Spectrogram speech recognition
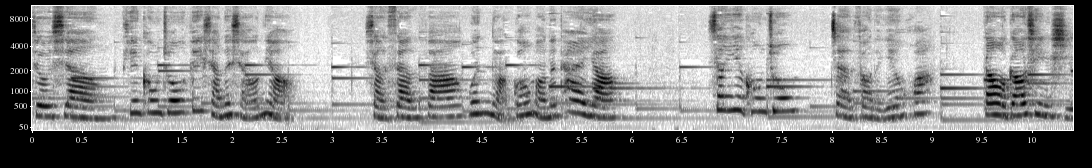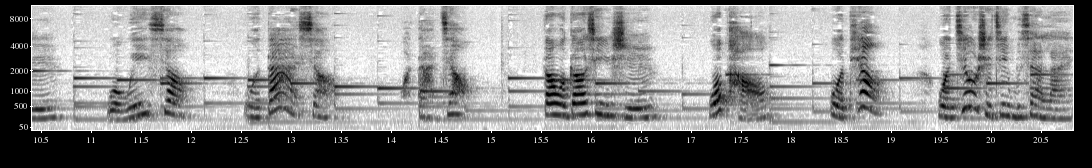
就像天空中飞翔的小鸟。像散发温暖光芒的太阳，像夜空中绽放的烟花。当我高兴时，我微笑，我大笑，我大叫。当我高兴时，我跑，我跳，我就是静不下来。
